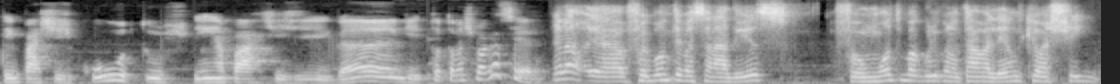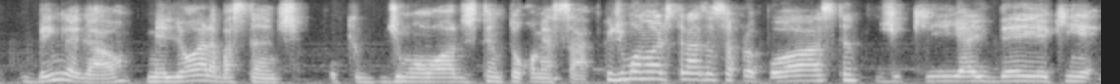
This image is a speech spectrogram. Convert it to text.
Tem parte de cultos, tem a parte de gangue, totalmente bagaceira. Não, é, foi bom ter mencionado isso. Foi um outro bagulho que eu não tava lendo que eu achei bem legal. Melhora bastante o que o Demon Lord tentou começar. O Demon Lord traz essa proposta de que a ideia é que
